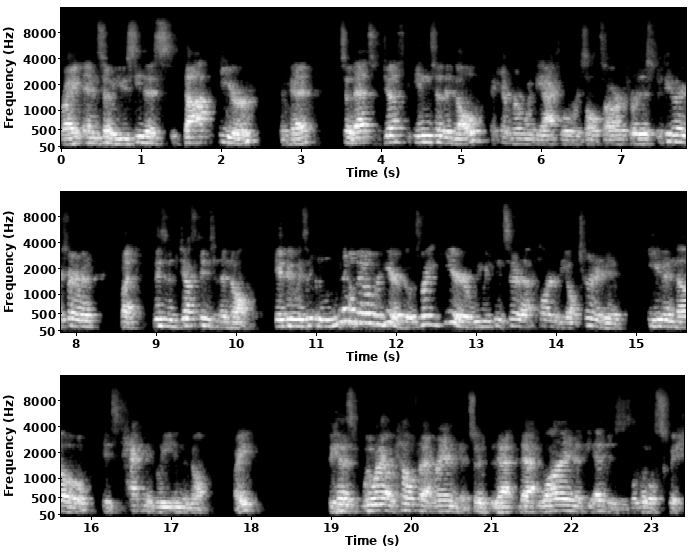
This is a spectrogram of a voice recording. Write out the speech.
right? And so you see this dot here, okay? So that's just into the null. I can't remember what the actual results are for this particular experiment, but this is just into the null. If it was a little bit over here, if it was right here, we would consider that part of the alternative, even though it's technically in the null, right? Because we want to account for that randomness. So that, that line at the edges is a little squishy.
